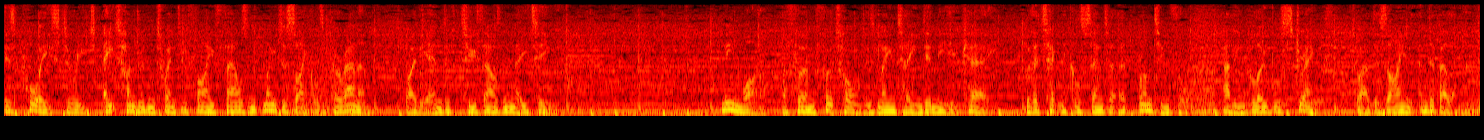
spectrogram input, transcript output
is poised to reach 825,000 motorcycles per annum by the end of 2018. Meanwhile, a firm foothold is maintained in the UK, with a technical centre at Bruntingthorpe adding global strength to our design and development.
